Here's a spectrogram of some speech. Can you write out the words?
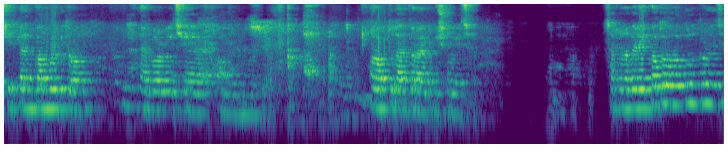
শীতকালীন কম্বল বিতরণ, তারপর রয়েছে রক্তদান করার একটা বিষয় রয়েছে। ছাত্ররা বেড়ে কত রক্তদান করেছে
